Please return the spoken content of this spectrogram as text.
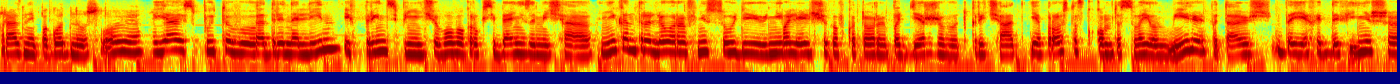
разные погодные условия. Я испытываю адреналин и, в принципе, ничего вокруг себя не замечаю ни контролеров, ни судей, ни болельщиков, которые поддерживают, кричат. Я просто в каком-то своем мире пытаюсь доехать до финиша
